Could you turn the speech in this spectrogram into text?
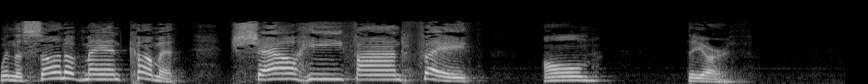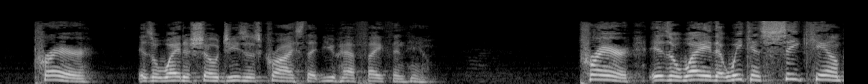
when the Son of Man cometh, shall he find faith on the earth? prayer is a way to show Jesus Christ that you have faith in Him. Prayer is a way that we can seek Him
